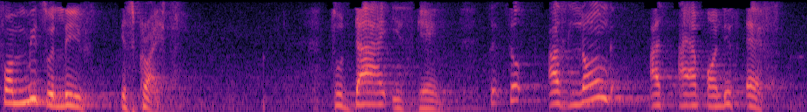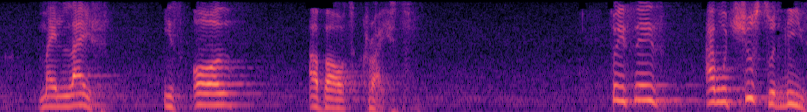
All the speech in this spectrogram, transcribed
for me to live is Christ. To die is gain. So, so as long as I am on this earth, my life is all about Christ. So he says, I will choose to live,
